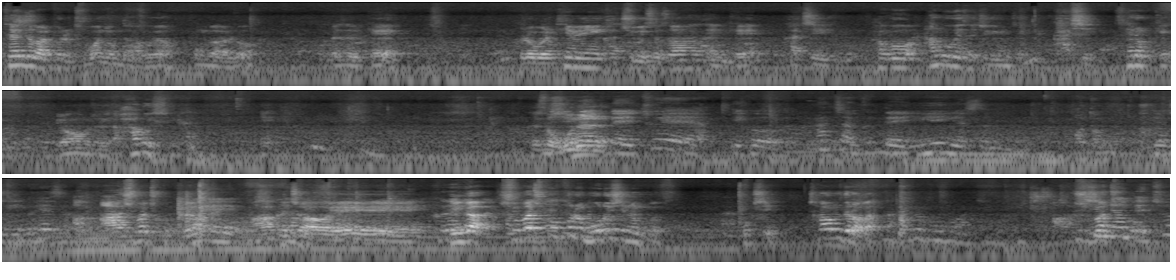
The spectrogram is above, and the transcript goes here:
트렌드 발표를 두 번 정도 하고요. 봄, 가을로. 그래서 이렇게 글로벌 팀이 갖추고 있어서 항상 이렇게 같이 하고 한국에서 지금 이제 다시 새롭게 영업을 저희가 하고 있습니다. 예. 그래서 오늘 90년대 초에 이거 한참 그때 유행이었어. 어떤 거? 여기 이거 해서. 아, 아 슈바츠코프요? 네, 아 그쵸 예, 예, 예. 그러니까 슈바츠코프를 모르시는 분 혹시 처음 들어봤다 들어본 것 같아요. 아 90년대 초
